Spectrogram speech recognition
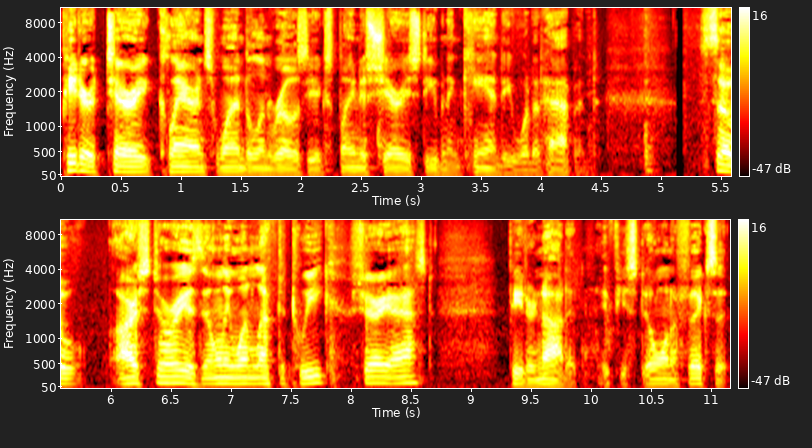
Peter, Terry, Clarence, Wendell, and Rosie explained to Sherry, Stephen, and Candy what had happened. So, our story is the only one left to tweak? Sherry asked. Peter nodded. If you still want to fix it.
